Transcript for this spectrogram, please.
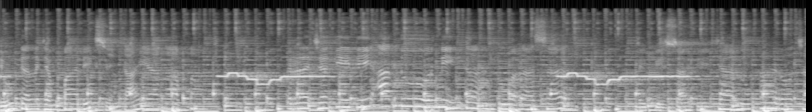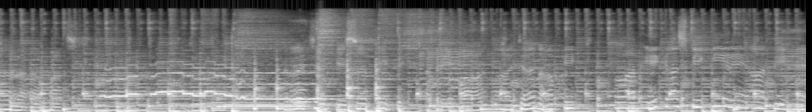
jungkel jempalik sing kaya ngapa? Rezeki diatur ningkang kuasa. Bisa dijaluk karo cara paksa. Rezeki setitik terima aja nampik lan ikhlas pikire atine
